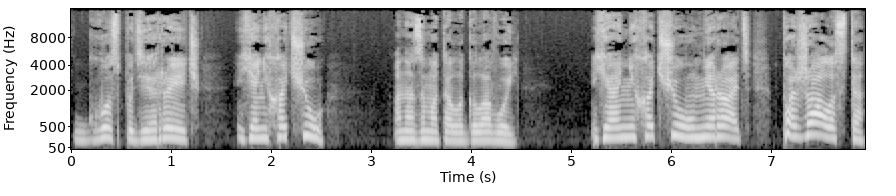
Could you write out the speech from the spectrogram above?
«Господи, Рэйч, я не хочу!» Она замотала головой. «Я не хочу умирать! Пожалуйста!»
